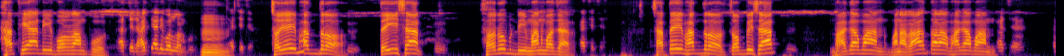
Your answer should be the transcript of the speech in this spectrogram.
হাথিয়াডি বলরামপুর। আচ্ছা আচ্ছা হাতিয়াড়ি বললামপুর হুম। আচ্ছা আচ্ছা। ছয়ই ভাদ্র তেইশ আট। স্বরূপডি মানবাজার আচ্ছা আচ্ছা। সাতই ভাদ্র চব্বিশ আট ভাগাবান মানে রাউতাড়া ভাগাবান। আচ্ছা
